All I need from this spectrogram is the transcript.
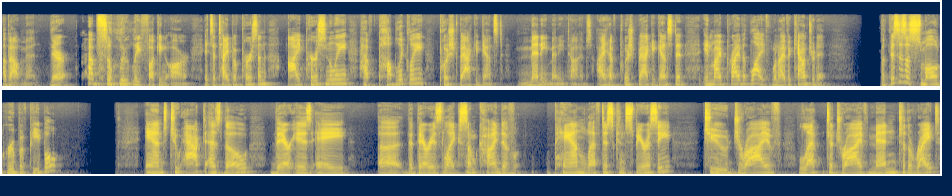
about men. There absolutely fucking are. It's a type of person I personally have publicly pushed back against many, many times. I have pushed back against it in my private life when I've encountered it. But this is a small group of people and to act as though there is a, uh, that there is like some kind of pan leftist conspiracy to drive left to drive men to the right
